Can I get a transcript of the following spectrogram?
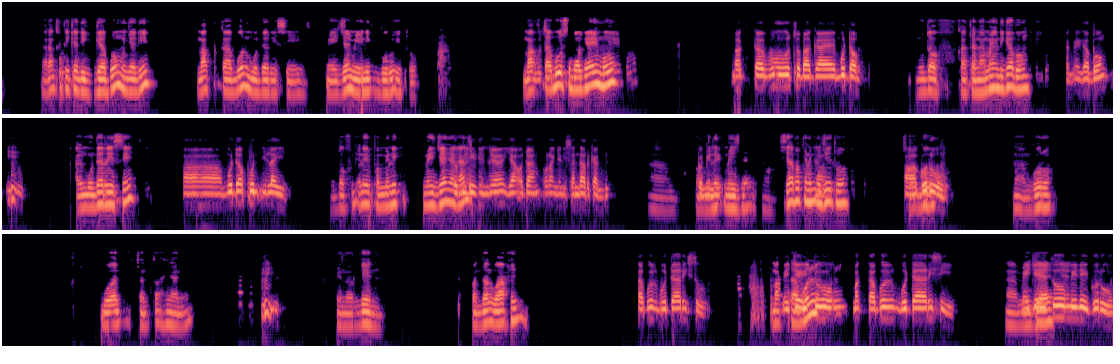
Sekarang ketika digabung menjadi maktabul mudarisi meja milik guru itu. Maktabu sebagai mu? Maktabu sebagai mudaf. mudhof kata nama yang digabung? Sebagai gabung. al mudarrisi Uh, mudafun ilai. mudhofun ilaih pemilik mejanya kan Pemiliknya ya orang orang yang disandarkan. Nah, pemilik meja itu. siapa pemilik Nah. meja itu Uh, guru. Nah, guru. Buat contohnya nih. Nurdin. Fadal wahid. Maktabul mudarisu. Meja Maktabul. itu maktabul mudarisi. Nah, Meja meja, itu milik guru.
